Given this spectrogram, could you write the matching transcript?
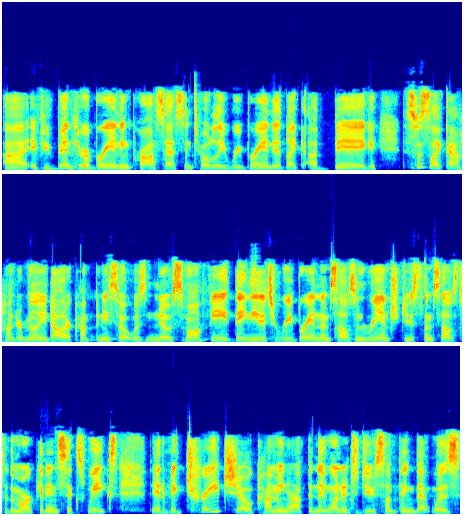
uh, if you've been through a branding process and totally rebranded like a big, this was like a $100 million company, so it was no small feat. They needed to rebrand themselves and reintroduce themselves to the market in six weeks. They had a big trade show coming up and they wanted to do something that was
